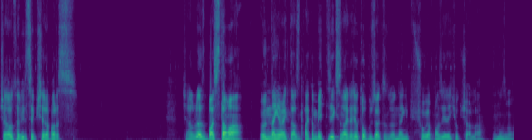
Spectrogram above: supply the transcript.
Bir şeyler atabilirsek bir şey yaparız. Şarkı biraz basit ama önden girmek lazım. Takım bekleyeceksiniz arkadaşlar toplayacaksınız. Önden gidip şov yapmanıza gerek yok çarla. Anladınız mı?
